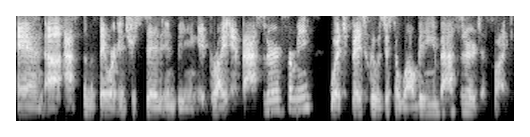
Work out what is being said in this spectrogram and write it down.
and uh, asked them if they were interested in being a bright ambassador for me, which basically was just a well-being ambassador, just like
